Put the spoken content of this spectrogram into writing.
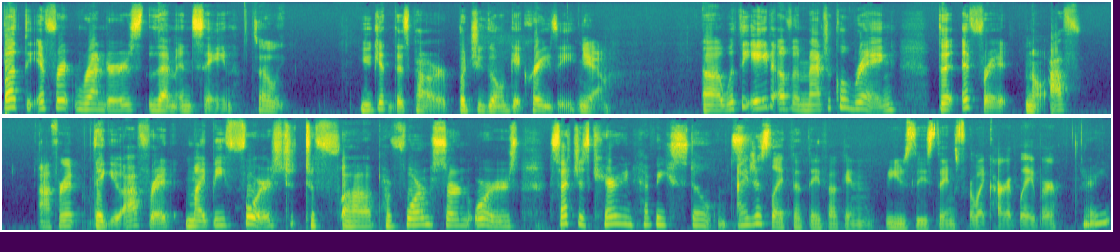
But the ifrit renders them insane. So You get this power, but you gonna get crazy. yeah, Uh, with the aid of a magical ring, the ifrit, no, af, offer it. thank you, Afrit, might be forced to uh, perform certain orders, such as carrying heavy stones. I just like that they fucking use these things for like hard labor. right?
